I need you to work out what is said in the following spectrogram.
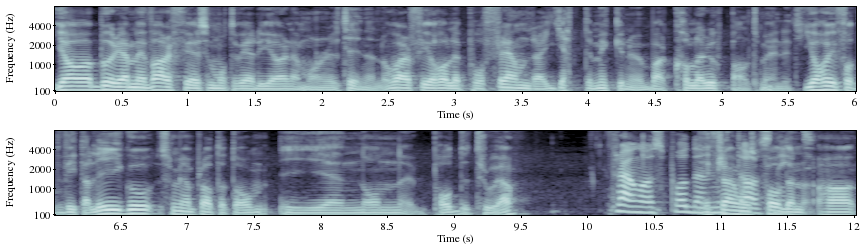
Jag börjar med varför jag är så motiverad att göra den här morgonrutinen. Och varför jag håller på att förändra jättemycket nu och bara kollar upp allt möjligt. Jag har ju fått Vitaligo som jag har pratat om i eh, någon podd, tror jag. Framgångspodden, I mitt Framgångspodden avsnitt. har,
